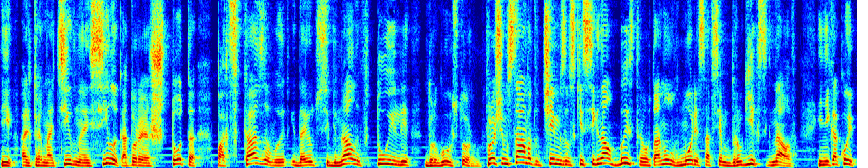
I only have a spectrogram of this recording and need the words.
и альтернативная сила, которая что-то подсказывает и дает сигналы в ту или другую сторону. Впрочем, сам этот чемезовский сигнал быстро утонул в море совсем других сигналов, и никакой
